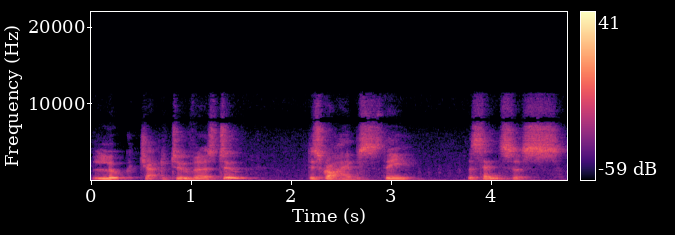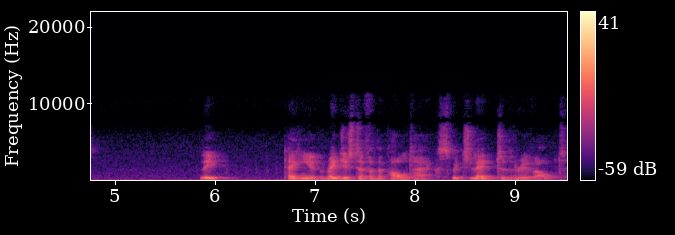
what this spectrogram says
Luke chapter 2 verse 2 describes the, the census, the taking of the register for the poll tax, which led to the revolt.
